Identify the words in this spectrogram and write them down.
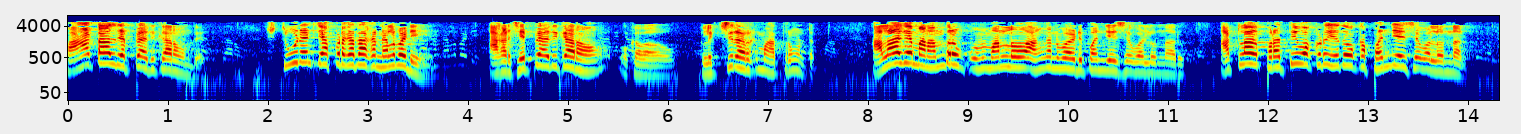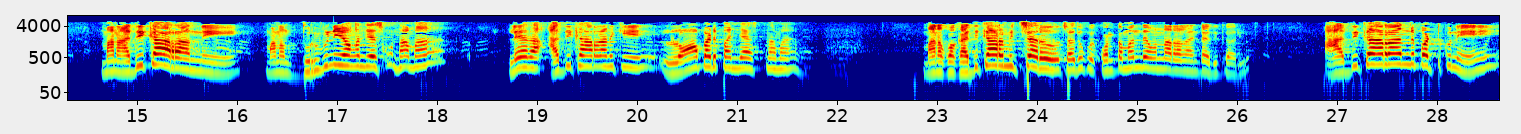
పాఠాలు చెప్పే అధికారం ఉంది. స్టూడెంట్ చెప్పడు కదా అక్కడ నిలబడి. అక్కడ చెప్పే అధికారం ఒక లెక్చరర్కి మాత్రం ఉంటుంది. అలాగే మనందరూ మనలో అంగన్వాడి పని చేసే వాళ్ళు ఉన్నారు. అట్లా ప్రతి ఒక్కడు ఏదో ఒక పని చేసే వాళ్ళు ఉన్నారు. మన అధికారాన్ని మనం దుర్వినియోగం చేసుకుంటామా లేదా అధికారానికి లోబడి పనిచేస్తున్నామా మనకు ఒక అధికారం ఇచ్చారు చదువుకు కొంతమందే ఉన్నారు అలాంటి అధికారులు. ఆ అధికారాన్ని పట్టుకుని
